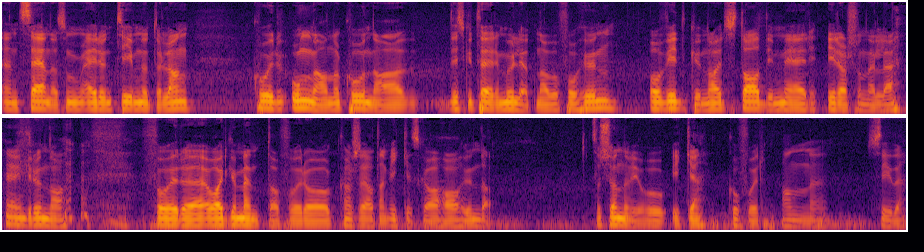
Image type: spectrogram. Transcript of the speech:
en scene som er rundt ti minutter lang, hvor ungene og kona diskuterer muligheten av å få hund, og Vidkun har stadig mer irrasjonelle grunner for, eh, og argumenter for å, kanskje at de ikke skal ha hund. da. Så skjønner vi jo ikke hvorfor han uh, sier det.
